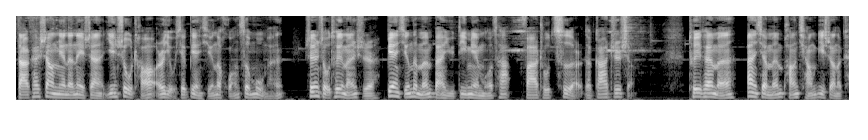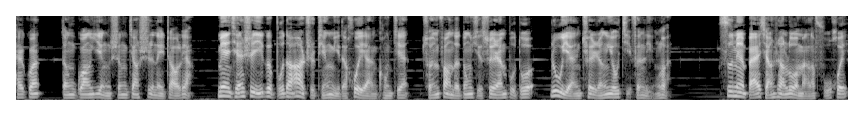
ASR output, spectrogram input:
打开上面的那扇因受潮而有些变形的黄色木门。伸手推门时，变形的门板与地面摩擦，发出刺耳的嘎吱声。推开门，按下门旁墙壁上的开关，灯光应声将室内照亮。面前是一个不到二十平米的晦暗空间，存放的东西虽然不多，入眼却仍有几分凌乱。四面白墙上落满了浮灰，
